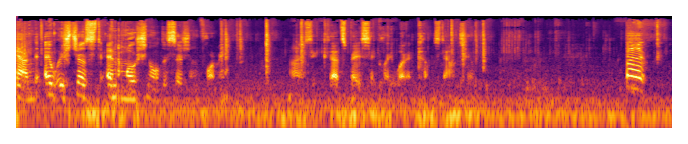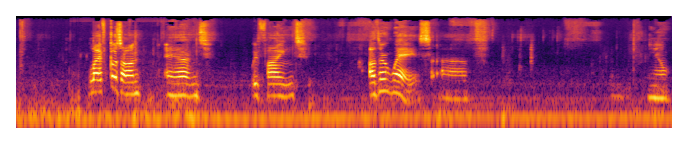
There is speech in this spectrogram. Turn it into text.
And it was just an emotional decision for me. I think that's basically what it comes down to. But life goes on and we find other ways of, you know,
